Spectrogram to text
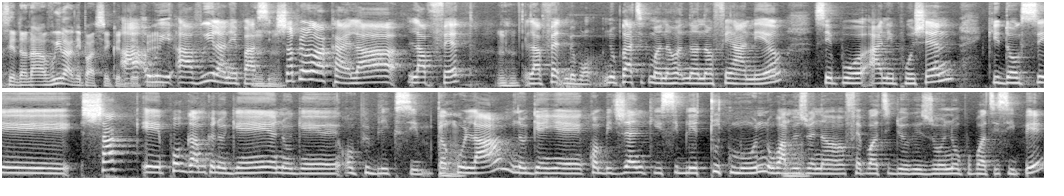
c'est en avril l'année passée que tu Ah oui, avril l'année passée. Championnat Kaila, là, la fête. La fête, mais bon, nous pratiquement dans dans fin année, hein. c'est pour année prochaine. Qui donc c'est chaque programme que nous gagnons, nous gagnons un public cible. Donc là, nous gagnons jeunes qui ciblent tout le monde, on a besoin de faire partie du réseau nous pour participer.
